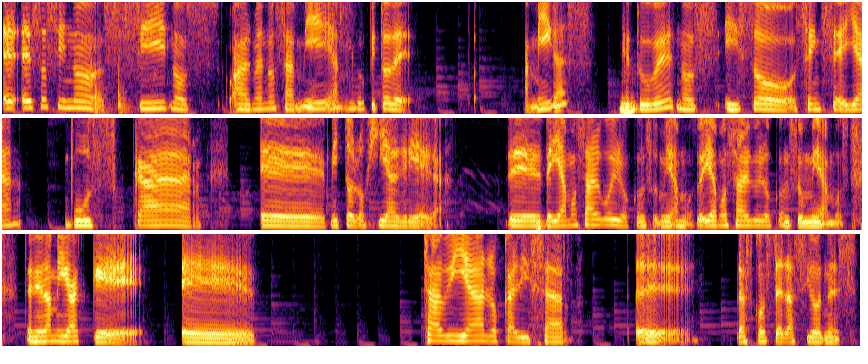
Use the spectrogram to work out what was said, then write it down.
E- Eso sí nos, sí nos, al menos a mí, a mi grupito de amigas que tuve, nos hizo Saint Seiya buscar eh, mitología griega. Veíamos algo y lo consumíamos, veíamos algo y lo consumíamos. Tenía una amiga que eh, sabía localizar eh, las constelaciones,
